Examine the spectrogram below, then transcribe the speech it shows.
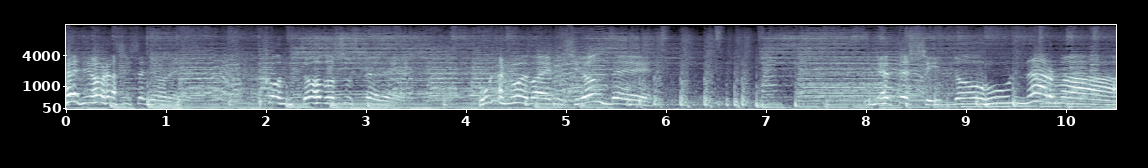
Señoras y señores, con todos ustedes, una nueva emisión de... Necesito un arma.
